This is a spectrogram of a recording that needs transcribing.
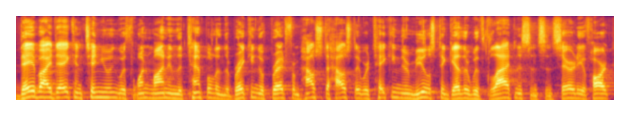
Day by day continuing with one mind in the temple and the breaking of bread from house to house, they were taking their meals together with gladness and sincerity of heart,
